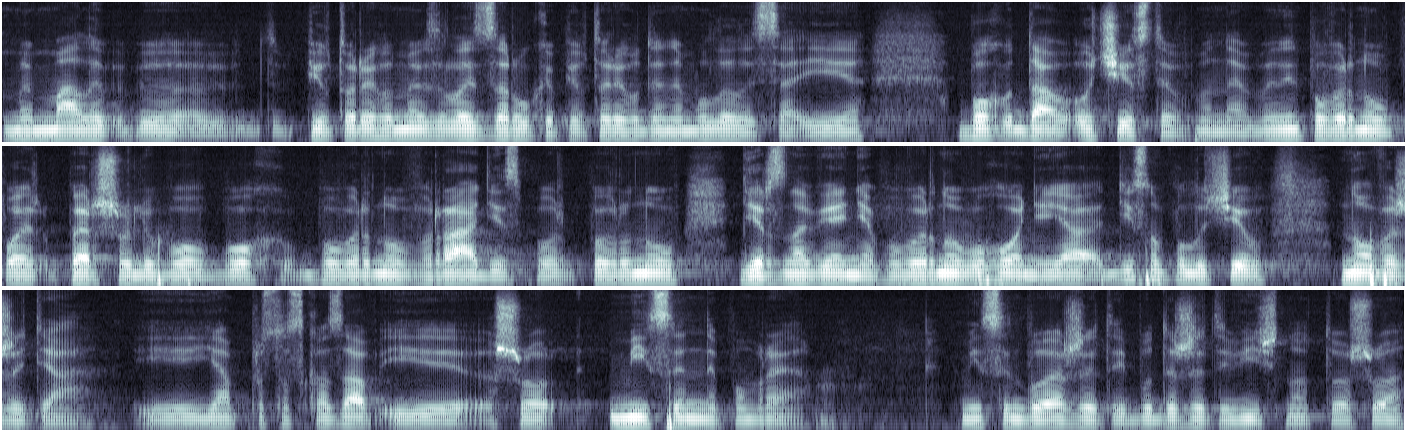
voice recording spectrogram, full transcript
ми мали е, півтори ми взялись за руки, півтори години молилися, і Бог дав, очистив мене. Він повернув першу любов, Бог повернув радість, повернув дірзновення, повернув вогонь. Я дійсно отримав нове життя. І я просто сказав, і, що мій син не помре. Мій син буде жити і буде жити вічно. То, що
